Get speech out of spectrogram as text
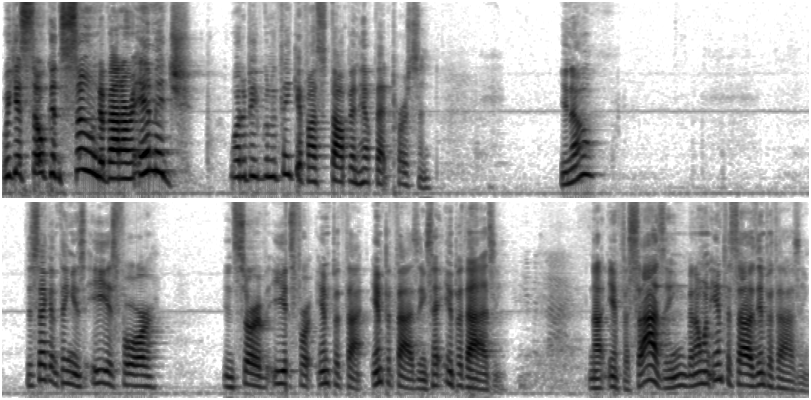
We get so consumed about our image. What are people going to think if I stop and help that person? You know? The second thing is E is for in serve. E is for empathize, empathizing. Say empathizing. empathizing. Not emphasizing, but I want to emphasize empathizing.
